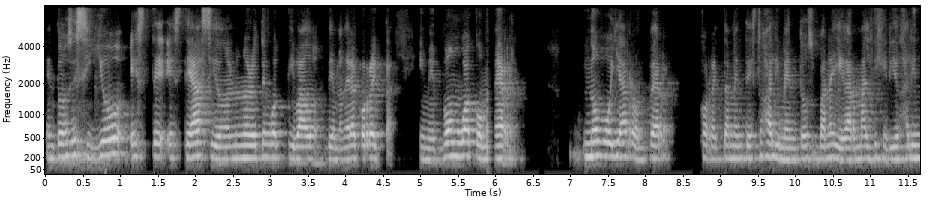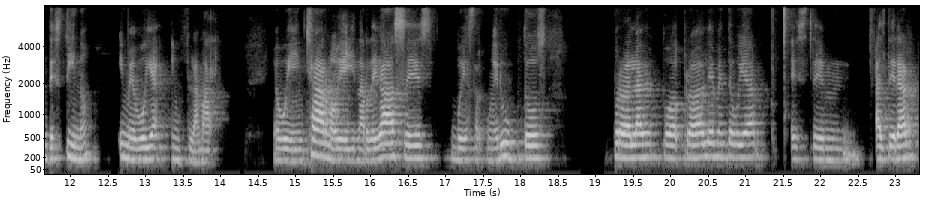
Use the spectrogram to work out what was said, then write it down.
entonces, si yo este, este ácido no, lo tengo activado de manera correcta y me pongo a comer, no voy a romper correctamente estos alimentos, van a llegar mal digeridos al intestino y me voy a inflamar. Me voy a hinchar, me voy a llenar de gases, voy a estar con eruptos, probablemente voy a este, alterar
